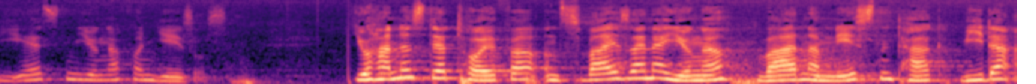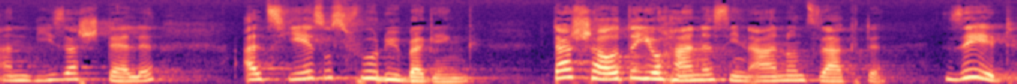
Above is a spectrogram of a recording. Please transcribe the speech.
Die ersten Jünger von Jesus. Johannes der Täufer und zwei seiner Jünger waren am nächsten Tag wieder an dieser Stelle, als Jesus vorüberging. Da schaute Johannes ihn an und sagte, Seht,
